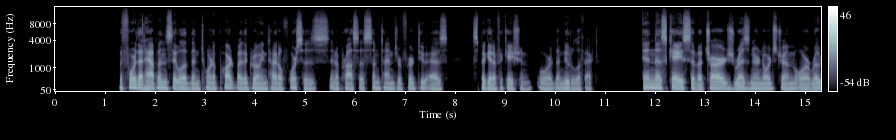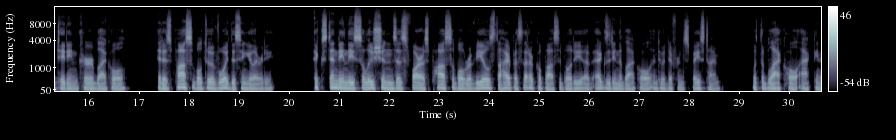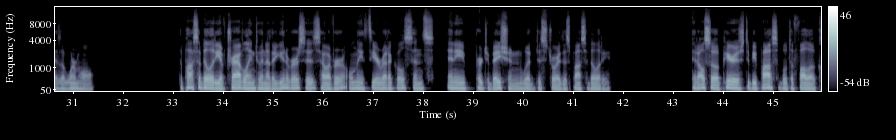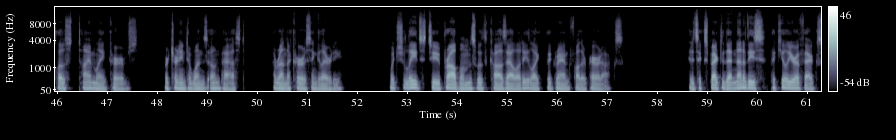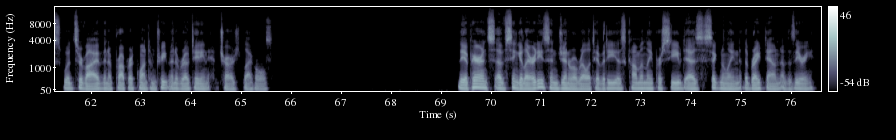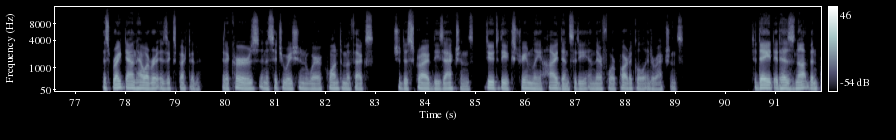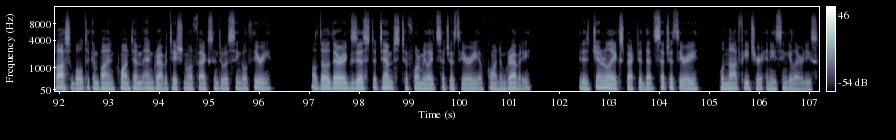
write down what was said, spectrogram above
Before that happens, they will have been torn apart by the growing tidal forces in a process sometimes referred to as spaghettification or the noodle effect. In this case of a charged Reissner Nordstrom or rotating Kerr black hole, it is possible to avoid the singularity. Extending these solutions as far as possible reveals the hypothetical possibility of exiting the black hole into a different spacetime, with the black hole acting as a wormhole. The possibility of traveling to another universe is, however, only theoretical since any perturbation would destroy this possibility. It also appears to be possible to follow close time length curves, returning to one's own past, around the Kerr singularity, which leads to problems with causality like the grandfather paradox. It is expected that none of these peculiar effects would survive in a proper quantum treatment of rotating and charged black holes. The appearance of singularities in general relativity is commonly perceived as signaling the breakdown of the theory. This breakdown, however, is expected. It occurs in a situation where quantum effects should describe these actions due to the extremely high density and therefore particle interactions. To date, it has not been possible to combine quantum and gravitational effects into a single theory although there exist attempts to formulate such a theory of quantum gravity. It is generally expected that such a theory will not feature any singularities.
